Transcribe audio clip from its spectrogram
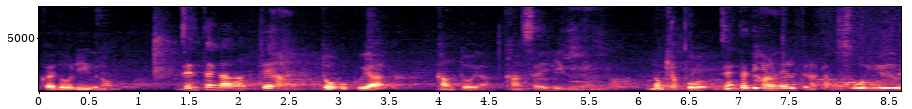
北海道リーグの全体が上がって、はい。東北や関東や関西リーグのキャップを全体的に埋めるっていうのは多分そういう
